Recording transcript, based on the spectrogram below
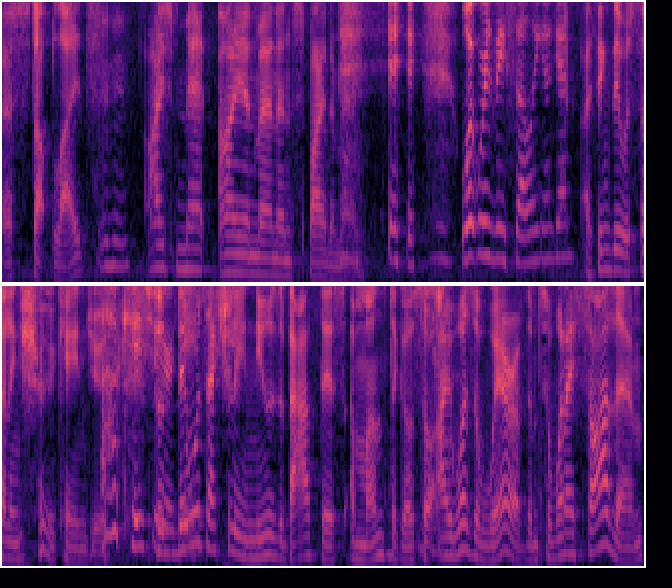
uh, stoplights, Mm-hmm. I met Iron Man and Spider Man. what were they selling again? I think they were selling sugarcane juice. Okay, So there was actually news about this a month ago, so I was aware of them. So when I saw them,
